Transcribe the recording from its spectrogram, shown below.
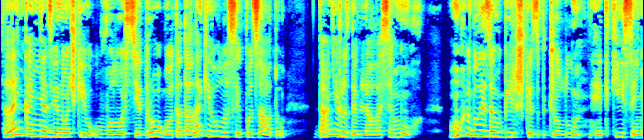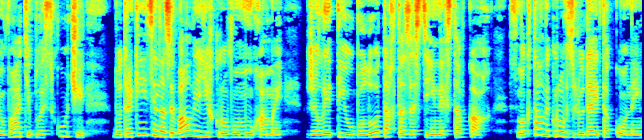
таленькання дзвіночків у волоссі дрого та далекі голоси позаду. Дані роздивлялася мух. Мухи були завбільшки з бджолу, гидкі, синюваті, блискучі. Дотракійці називали їх кровомухами, жили ті у болотах та застійних ставках, смоктали кров з людей та коней,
